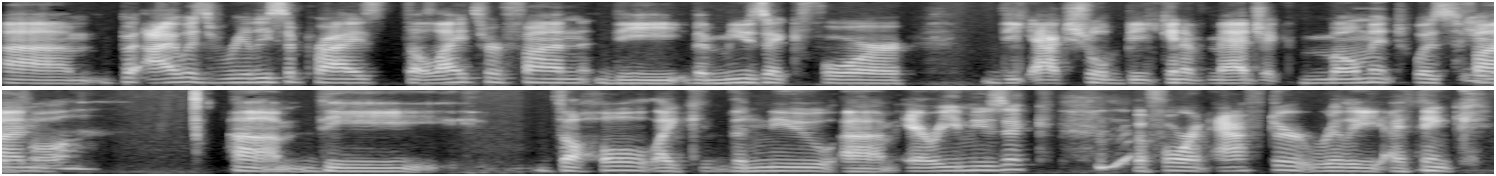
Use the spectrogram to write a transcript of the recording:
Um, but I was really surprised. The lights were fun. the The music for the actual Beacon of Magic moment was fun um, the the whole like the new um, area music Mhm. before and after really i think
